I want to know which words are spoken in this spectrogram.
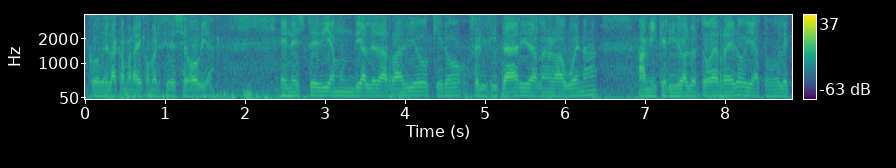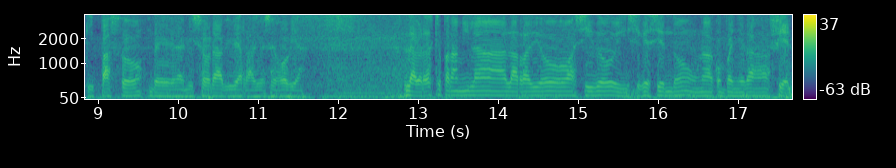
de la Cámara de Comercio de Segovia. En este Día Mundial de la Radio quiero felicitar y dar la enhorabuena a mi querido Alberto Guerrero y a todo el equipazo de la emisora Vive Radio Segovia. La verdad es que para mí la, radio ha sido y sigue siendo una compañera fiel.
